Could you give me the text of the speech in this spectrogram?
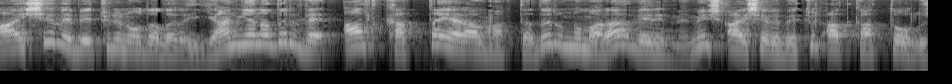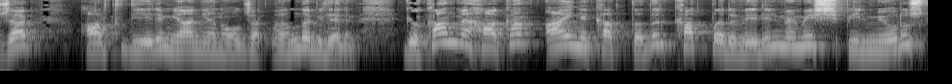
Ayşe ve Betül'ün odaları yan yanadır ve alt katta yer almaktadır. Numara verilmemiş. Ayşe ve Betül alt katta olacak. Artı diyelim yan yana olacaklarını da bilelim. Gökhan ve Hakan aynı kattadır. Katları verilmemiş bilmiyoruz.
